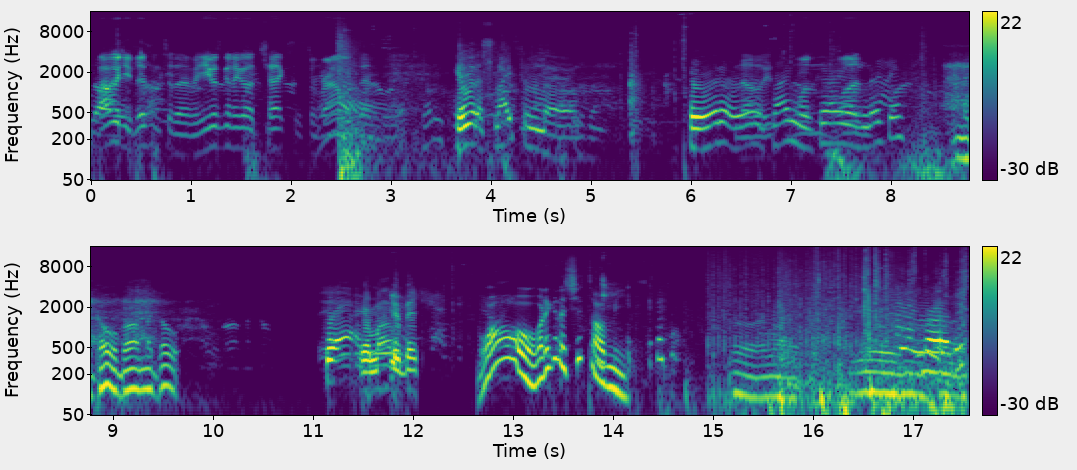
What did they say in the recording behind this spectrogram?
Why would you listen to them? He was gonna go check since the round was ending. He would have sniped him though. Hey, what are No, you he's one- one. I'm the goat, bro. I'm the goat. Yeah, Your mom, your bitch. Whoa, why they gonna shit talk me? Oh, Bro, this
